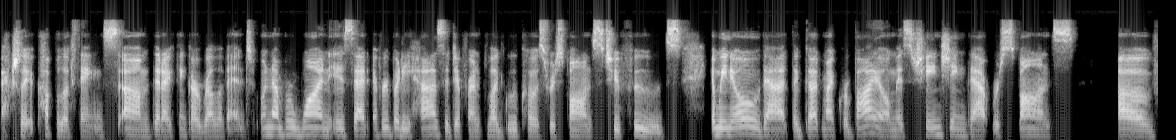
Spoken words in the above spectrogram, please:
actually a couple of things um, that I think are relevant. Well, number one is that everybody has a different blood glucose response to foods. And we know that the gut microbiome is changing that response of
